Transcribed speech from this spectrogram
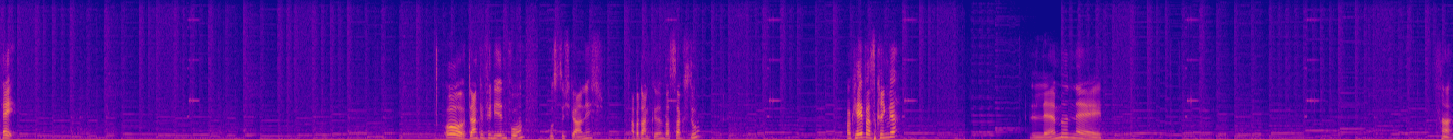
Hey, Oh, danke für die Info. Wusste ich gar nicht. Aber danke. Was sagst du? Okay, was kriegen wir? Lemonade. Ha.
